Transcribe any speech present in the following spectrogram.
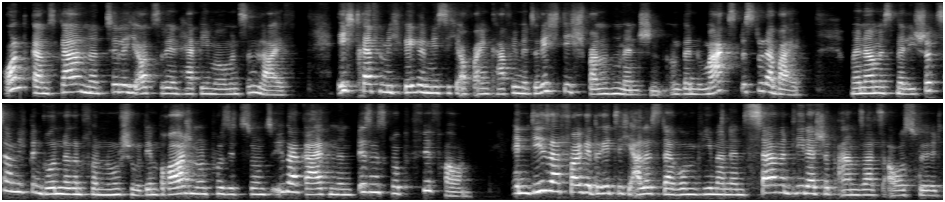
Und ganz klar natürlich auch zu den Happy Moments in Life. Ich treffe mich regelmäßig auf einen Kaffee mit richtig spannenden Menschen. Und wenn du magst, bist du dabei. Mein Name ist Melly Schütze und ich bin Gründerin von Nushu, dem branchen- und positionsübergreifenden Business Club für Frauen. In dieser Folge dreht sich alles darum, wie man den Servant Leadership Ansatz ausfüllt,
